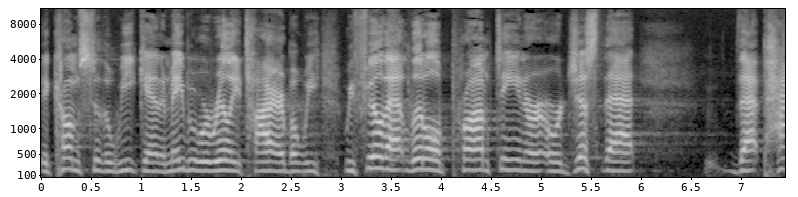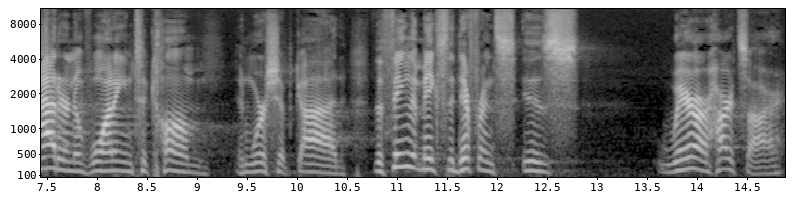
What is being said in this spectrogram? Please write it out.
it comes to the weekend and maybe we're really tired, but we, we feel that little prompting or, or just that, that pattern of wanting to come and worship God. The thing that makes the difference is where our hearts are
